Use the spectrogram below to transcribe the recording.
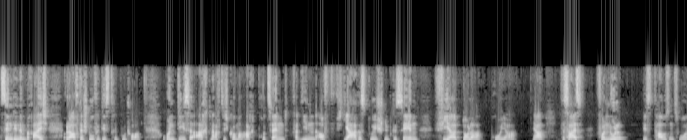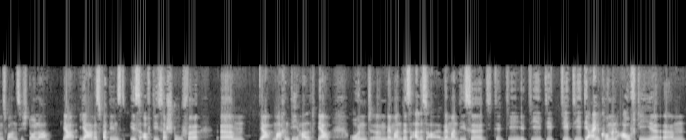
sind in dem Bereich oder auf der Stufe Distributor. Und diese 88,8 Prozent verdienen auf Jahresdurchschnitt gesehen 4 Dollar pro Jahr. Ja, das heißt, von 0 bis 1022 Dollar, ja, Jahresverdienst ist auf dieser Stufe ähm, ja, machen die halt, ja. Und ähm, wenn man das alles, wenn man diese, die, die, die, die, die, die, die Einkommen auf die ähm,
